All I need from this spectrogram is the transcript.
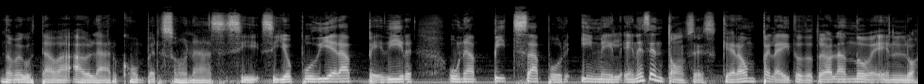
no me gustaba hablar con personas. Si, si yo pudiera pedir una pizza por email en ese entonces, que era un peladito, te estoy hablando en los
